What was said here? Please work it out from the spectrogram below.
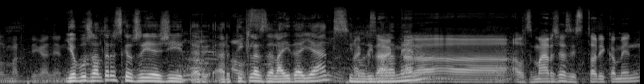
el Martí Gallent. Jo vosaltres que us he llegit ar- articles de l'Aida Yats, si no ho dic malament, Ara, eh, els marges, històricament,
